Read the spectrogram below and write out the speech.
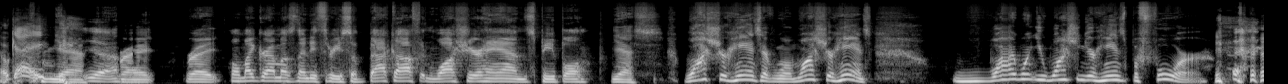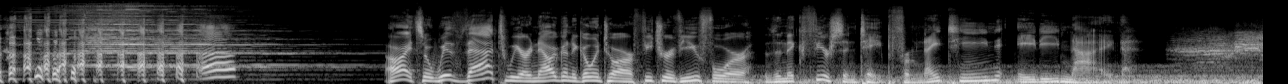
Okay. Yeah. Yeah. Right. Right. Well, my grandma's 93, so back off and wash your hands, people. Yes. Wash your hands, everyone. Wash your hands why weren't you washing your hands before? All right, so with that, we are now going to go into our feature review for the McPherson tape from 1989.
